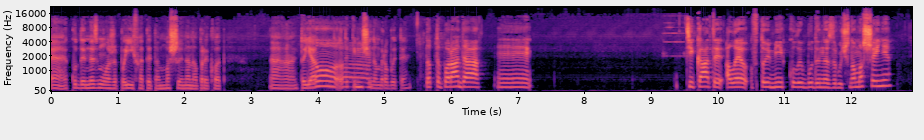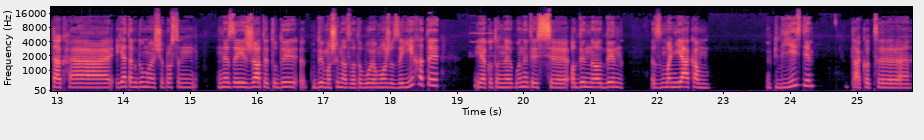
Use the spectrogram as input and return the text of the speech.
е, куди не зможе поїхати там машина, наприклад, е, то я Ну, таким чином робити. Тобто порада тікати, але в той бік, коли буде незручно машині. Так. Е, я так думаю, що просто не заїжджати туди, куди машина за тобою може заїхати, як ото не опинитись е, один на один з маньяком у під'їзді. Так, от. Е,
